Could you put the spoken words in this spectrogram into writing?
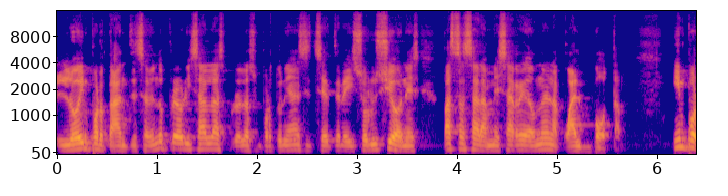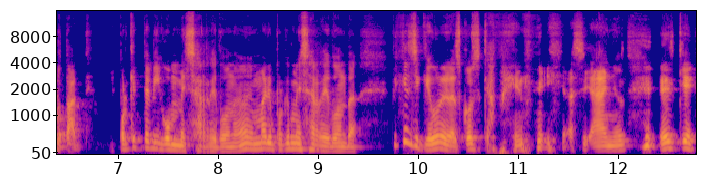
lo importante, sabiendo priorizar las, las oportunidades, etcétera, y soluciones, pasas a la mesa redonda en la cual votan. Importante, ¿Por qué te digo mesa redonda? Mario, ¿por qué mesa redonda? Fíjense que una de las cosas que aprendí hace años es que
